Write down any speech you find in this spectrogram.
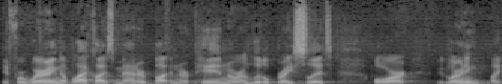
if we're wearing a Black Lives Matter button or pin or a little bracelet, or learning, like,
